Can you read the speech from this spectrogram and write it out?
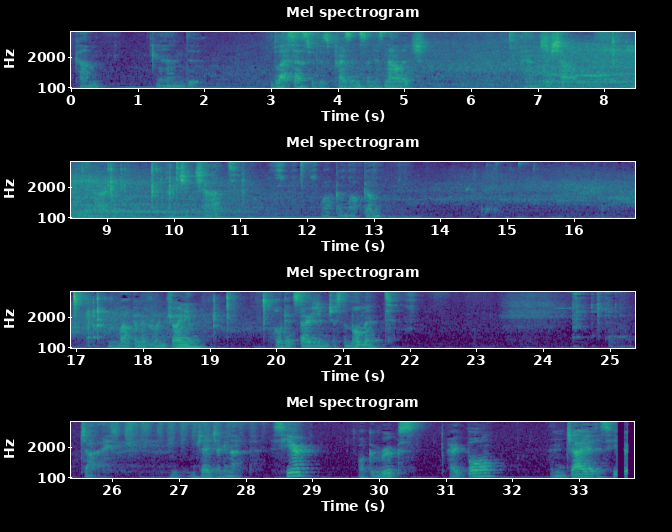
come and bless us with his presence and his knowledge. And we shall begin our, our chit chat. Welcome, welcome. And welcome everyone joining. We'll get started in just a moment. Jai. Jai Jagannath is here. Welcome, Rooks. Harry Bowl. And Jaya is here.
